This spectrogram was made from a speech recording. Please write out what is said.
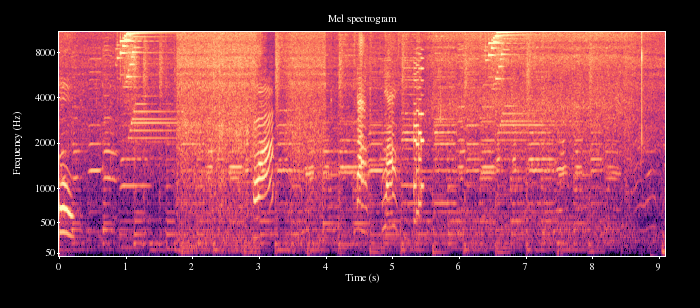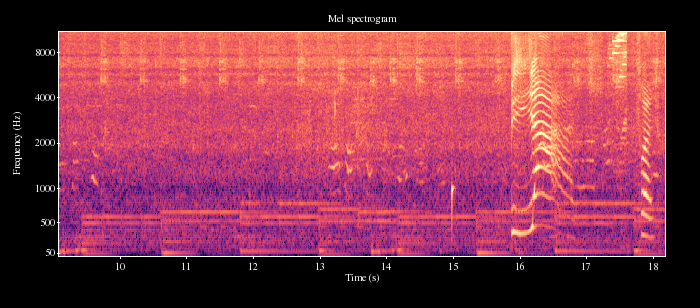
fogo. Quá. Tá,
